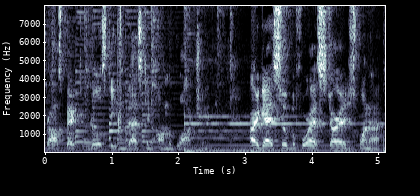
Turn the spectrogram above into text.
prospect of real estate investing on the blockchain. All right, guys, so before I start, I just want to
